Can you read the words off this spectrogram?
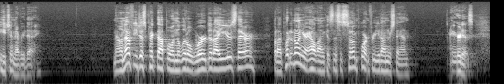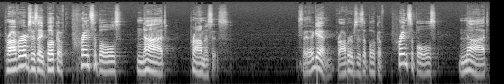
each and every day. Now, I know if you just picked up on the little word that I used there, but I put it on your outline because this is so important for you to understand. Here it is. Proverbs is a book of principles, not promises. Say that again. Proverbs is a book of principles, not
